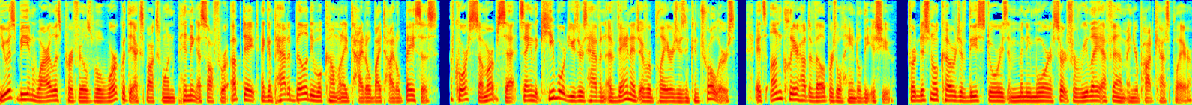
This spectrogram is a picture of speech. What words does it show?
USB and wireless peripherals will work with the Xbox One pending a software update, and compatibility will come on a title by title basis. Of course, some are upset, saying that keyboard users have an advantage over players using controllers. It's unclear how developers will handle the issue. For additional coverage of these stories and many more, search for Relay FM in your podcast player.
